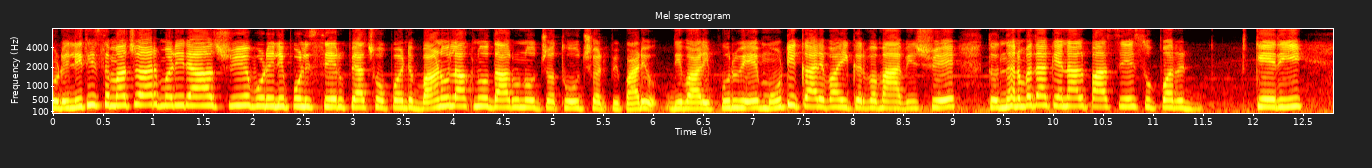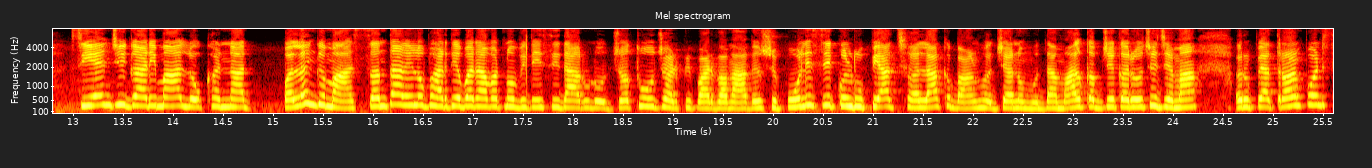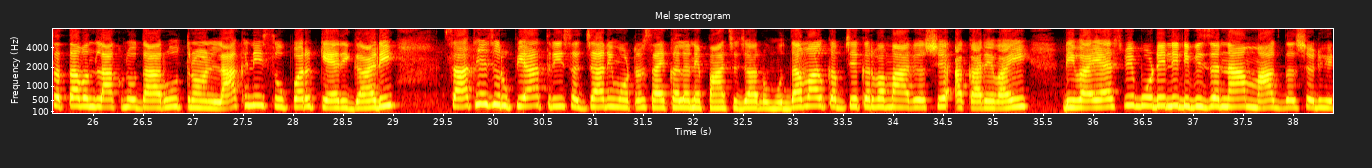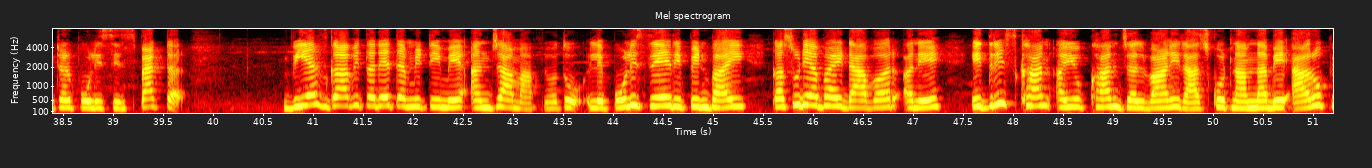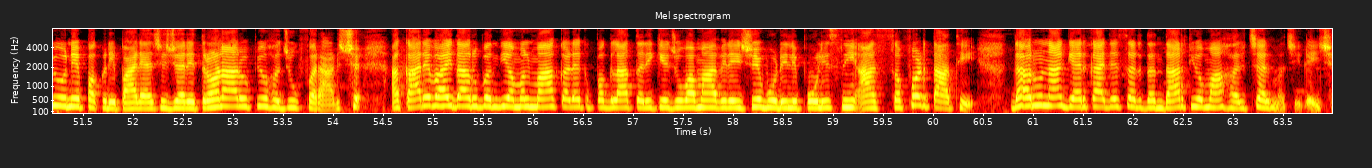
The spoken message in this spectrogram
બોડેલીથી સમાચાર મળી રહ્યા છે. બોડેલી પોલીસે રૂપિયા છ પોઈન્ટ બાણું લાખનો દારૂનો જથ્થો ઝડપી પાડ્યો. દિવાળી પૂર્વે મોટી કાર્યવાહી કરવામાં આવી છે. તો નર્મદા કેનાલ પાસે સુપર કેરી સીએનજી ગાડીમાં લોખંડના પલંગમાં સંતાડેલો ભારતીય બનાવટનો વિદેશી દારૂનો જથ્થો ઝડપી પાડવામાં આવ્યો છે. પોલીસે કુલ રૂપિયા છ લાખ બાણું હજારનો મુદ્દા માલ કબજે કર્યો છે, જેમાં રૂપિયા ત્રણ પોઈન્ટ સત્તાવન લાખનો દારૂ, ત્રણ લાખની સુપર કેરી ગાડી સાથે જ રૂપિયા ત્રીસ હજારની મોટરસાયકલ અને પાંચ હજારનો મુદ્દામાલ કબજે કરવામાં આવ્યો છે. આ કાર્યવાહી ડીવાયએસપી બોડેલી ડિવિઝનના માર્ગદર્શન હેઠળ પોલીસ ઇન્સ્પેક્ટર વીએસ ગાવિતરે તેમની ટીમે અંજામ આપ્યો હતો. એટલે પોલીસે રિપિનભાઈ, કસુડિયાભાઈ ડાવર અને ઇદ્રીસ ખાન, અયુબ ખાન, જલવાણી, રાજકોટ નામના બે આરોપીઓને પકડી પાડ્યા છે, જ્યારે ત્રણ આરોપીઓ હજુ ફરાર છે. આ કાર્યવાહી દારૂબંધી અમલમાં કડક પગલાં તરીકે જોવામાં આવી રહી છે. બોડેલી પોલીસની આ સફળતાથી દારૂના ગેરકાયદેસર ધંધાર્થીઓમાં હલચલ મચી ગઈ છે.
